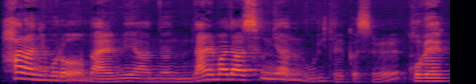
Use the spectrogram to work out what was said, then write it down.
하나님으로 말미암는 날마다 승리한 우리 될 것을 고백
